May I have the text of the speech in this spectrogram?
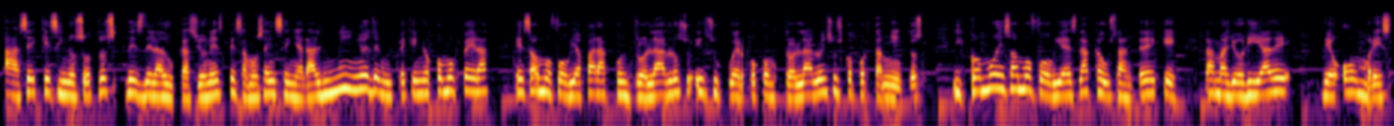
hace que si nosotros desde la educación empezamos a enseñar al niño desde muy pequeño cómo opera esa homofobia para controlarlo en su cuerpo, controlarlo en sus comportamientos y cómo esa homofobia es la causante de que la mayoría de, de hombres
